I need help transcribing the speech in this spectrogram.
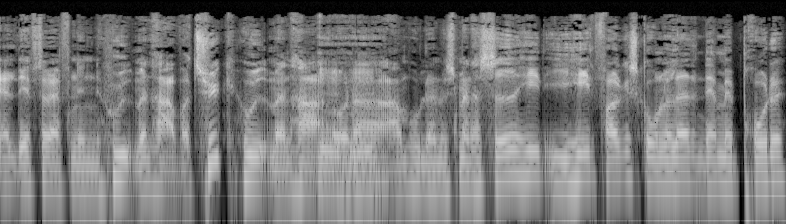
alt, efter, hvad for en hud man har, hvor tyk hud man har Mhm. mm-hmm. under armhulerne. Hvis man har siddet helt, i helt folkeskolen og lavet den der med prutte,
